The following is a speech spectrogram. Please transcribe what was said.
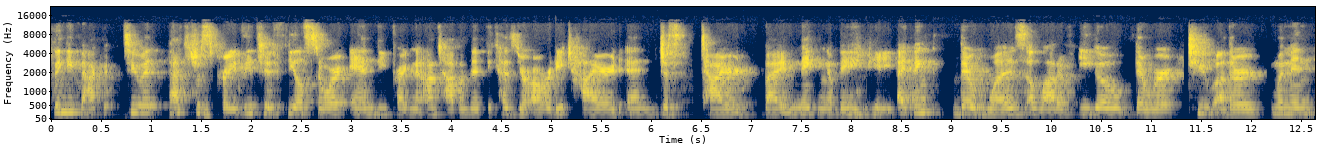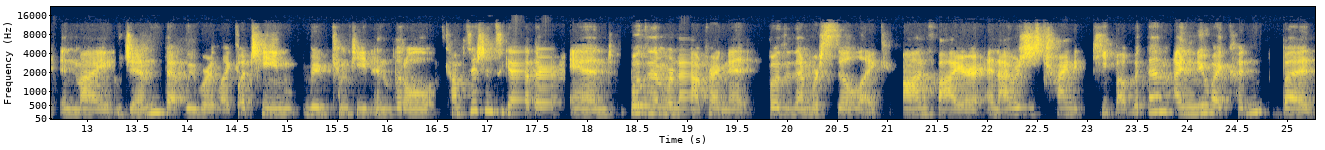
thinking back to it, that's just mm-hmm. crazy to feel sore and be pregnant on top of it because you're already tired and just tired by making a baby. I think there was a lot of ego. There were two other women in my gym that we were like a team. We'd compete in little competitions together, and both of them were not pregnant. Both of them were still like on fire. And I was just trying to keep up with them. I knew I couldn't, but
